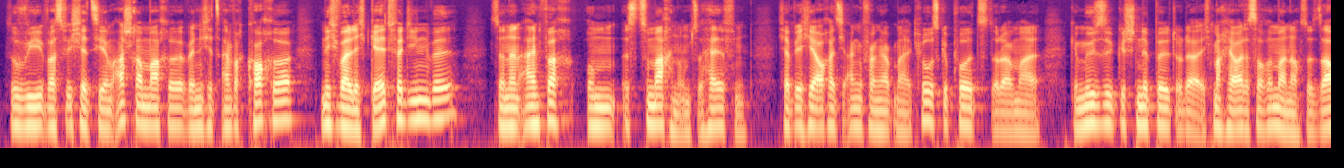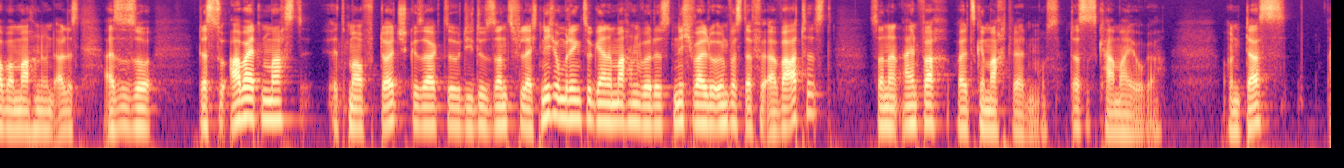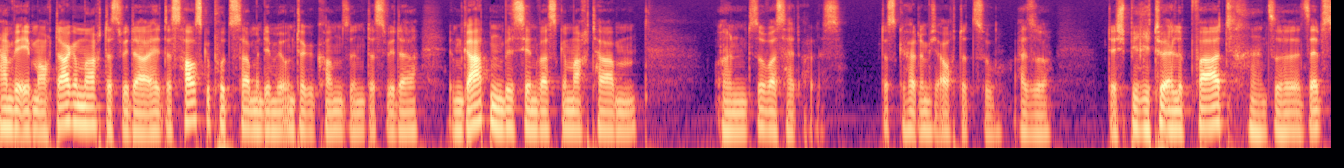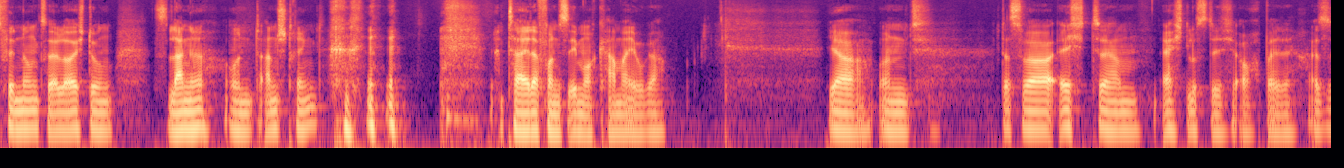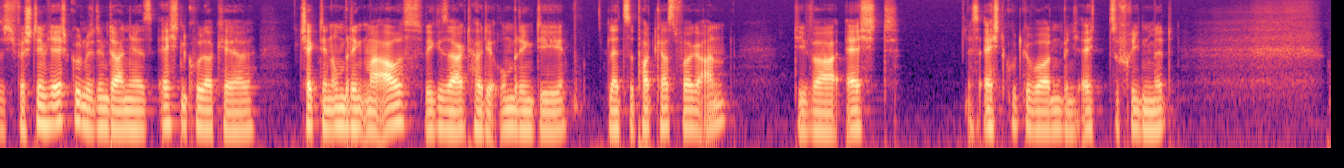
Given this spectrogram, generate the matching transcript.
so wie was ich jetzt hier im Ashram mache, wenn ich jetzt einfach koche, nicht weil ich Geld verdienen will, sondern einfach, um es zu machen, um zu helfen. Ich habe ja hier auch, als ich angefangen habe, mal Klos geputzt oder mal Gemüse geschnippelt oder ich mache ja das auch immer noch, so sauber machen und alles. Also so, dass du Arbeiten machst, jetzt mal auf Deutsch gesagt, so, die du sonst vielleicht nicht unbedingt so gerne machen würdest, nicht weil du irgendwas dafür erwartest, sondern einfach, weil es gemacht werden muss. Das ist Karma-Yoga. Und das haben wir eben auch da gemacht, dass wir da halt das Haus geputzt haben, in dem wir untergekommen sind, dass wir da im Garten ein bisschen was gemacht haben und sowas halt alles. Das gehört nämlich auch dazu. Also der spirituelle Pfad zur Selbstfindung, zur Erleuchtung ist lange und anstrengend. Ein Teil davon ist eben auch Karma-Yoga. Ja, und das war echt ähm, echt lustig auch bei. Also ich verstehe mich echt gut mit dem Daniel, ist echt ein cooler Kerl. Checkt den unbedingt mal aus. Wie gesagt, hört ihr unbedingt die letzte Podcast-Folge an. Die war echt, ist echt gut geworden, bin ich echt zufrieden mit.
